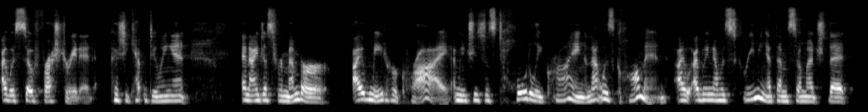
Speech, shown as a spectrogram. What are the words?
I was so frustrated because she kept doing it. And I just remember I made her cry. I mean, she's just totally crying. And that was common. I, I mean, I was screaming at them so much that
